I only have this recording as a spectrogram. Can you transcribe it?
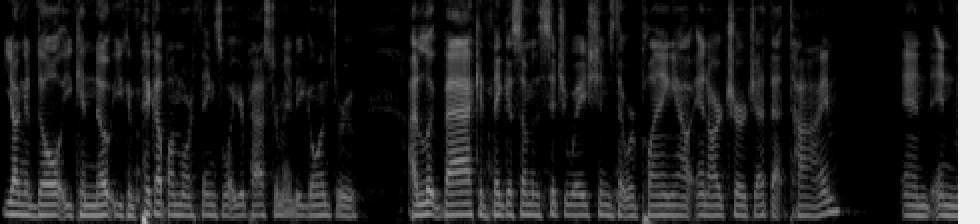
young adult, you can note you can pick up on more things what your pastor may be going through. I look back and think of some of the situations that were playing out in our church at that time, and in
